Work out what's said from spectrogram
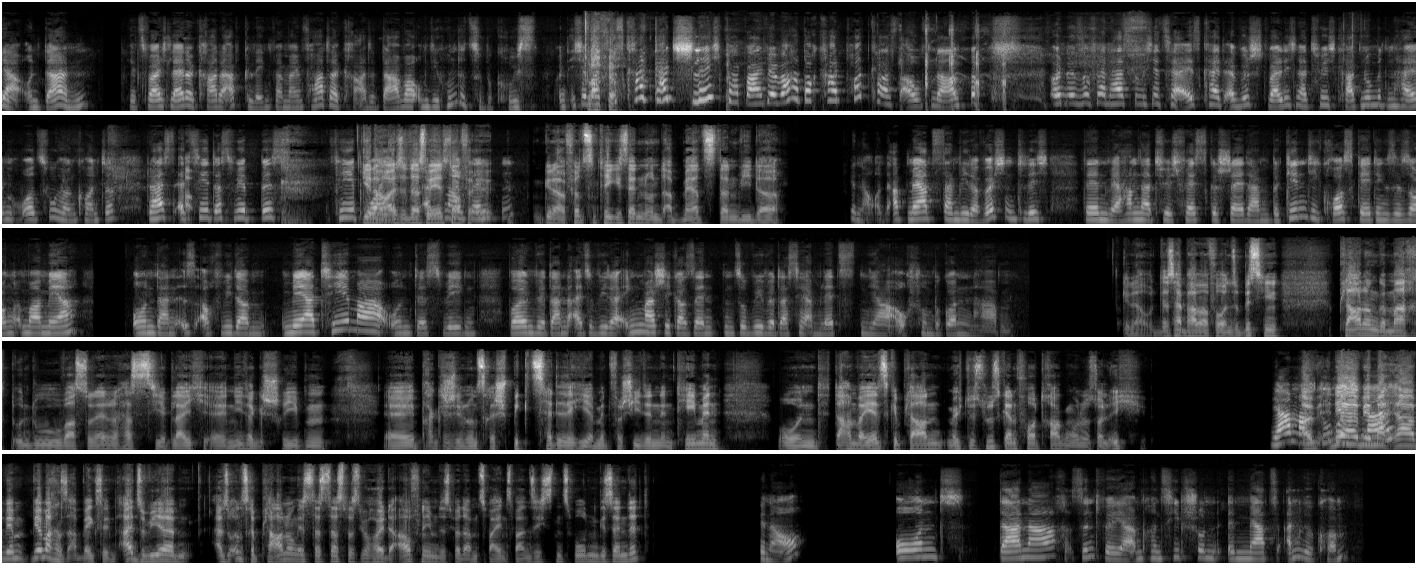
Ja, und dann, jetzt war ich leider gerade abgelenkt, weil mein Vater gerade da war, um die Hunde zu begrüßen. Und ich immer, das ist gerade ganz schlecht, Papa. Wir machen doch gerade Podcast-Aufnahme. Und insofern hast du mich jetzt ja eiskalt erwischt, weil ich natürlich gerade nur mit einem halben Ohr zuhören konnte. Du hast erzählt, dass wir bis Februar. Genau, also dass wir jetzt noch äh, senden. genau, 14-tägig senden und ab März dann wieder. Genau, und ab März dann wieder wöchentlich, denn wir haben natürlich festgestellt, dann beginnt die Cross-Skating-Saison immer mehr und dann ist auch wieder mehr Thema und deswegen wollen wir dann also wieder engmaschiger senden, so wie wir das ja im letzten Jahr auch schon begonnen haben. Genau. Und deshalb haben wir vorhin so ein bisschen Planung gemacht und du warst so nett und hast es hier gleich äh, niedergeschrieben, äh, praktisch in unsere Spickzettel hier mit verschiedenen Themen. Und da haben wir jetzt geplant, möchtest du es gern vortragen oder soll ich? Ja, mach du ja, wir, ma mal. ja, wir, wir machen es abwechselnd. Also wir, also unsere Planung ist, dass das, was wir heute aufnehmen, das wird am 22.02. gesendet. Genau. Und danach sind wir ja im Prinzip schon im März angekommen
